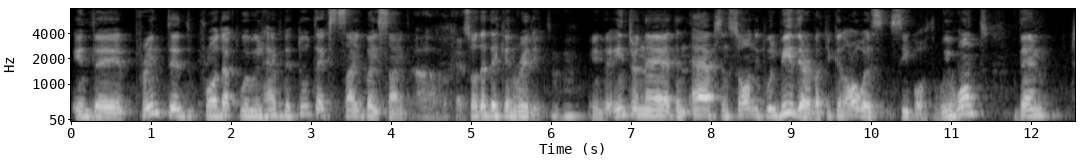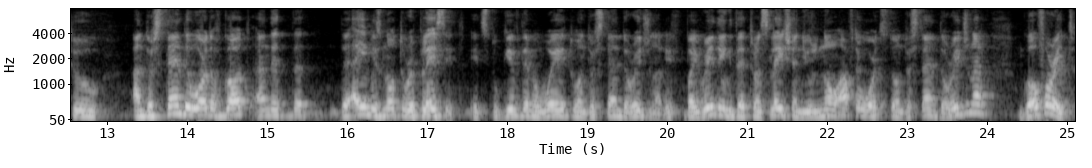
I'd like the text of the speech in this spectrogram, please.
in the printed product, we will have the two texts side by side. Ah, okay. So that they can read it. Mm-hmm. In the internet and apps and so on, it will be there, but you can always see both. We want them to understand the Word of God, and that, that the aim is not to replace it, it's to give them a way to understand the original. If by reading the translation you'll know afterwards to understand the original, go for it.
